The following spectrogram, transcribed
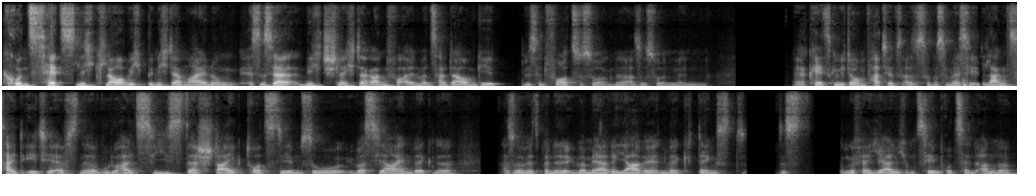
Grundsätzlich, glaube ich, bin ich der Meinung, es ist ja nicht schlecht daran, vor allem wenn es halt darum geht, ein bisschen vorzusorgen. Ne? Also so in, in okay, jetzt gebe ich doch ein paar Tipps, also so ein bisschen mäßig in Langzeit-ETFs, ne, wo du halt siehst, da steigt trotzdem so übers Jahr hinweg, ne? Also jetzt, wenn du über mehrere Jahre hinweg denkst, das ungefähr jährlich um 10% an, ne?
